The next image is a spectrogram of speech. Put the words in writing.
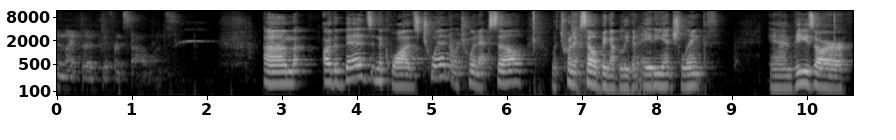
in like the different style ones. Um, are the beds in the quads twin or twin XL? With twin XL being, I believe, an 80-inch length, and these are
